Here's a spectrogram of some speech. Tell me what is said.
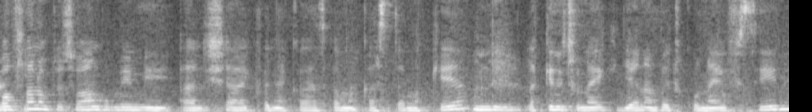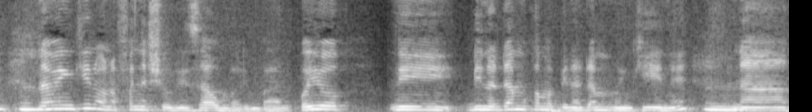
Kwa mfano mtoto wangu mimi alishafanya kazi kama customer care, Ndi. lakini tunaye kijana ambaye tuko naye ofisini mm -hmm. na wengine wanafanya shughuli zao mbalimbali. Kwa hiyo ni binadamu kama binadamu mwingine mm. na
